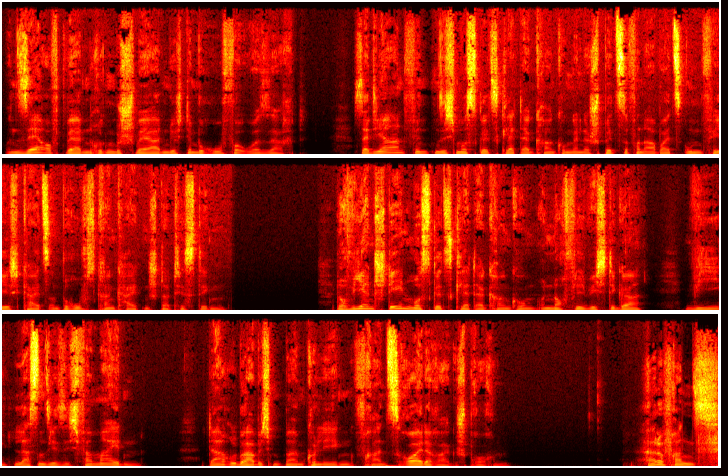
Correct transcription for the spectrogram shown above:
Und sehr oft werden Rückenbeschwerden durch den Beruf verursacht. Seit Jahren finden sich Muskel-Skeletterkrankungen an der Spitze von Arbeitsunfähigkeits- und Berufskrankheitenstatistiken. Doch wie entstehen Muskel-Skeletterkrankungen und noch viel wichtiger, wie lassen sie sich vermeiden? Darüber habe ich mit meinem Kollegen Franz Reuderer gesprochen. Hallo Franz,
